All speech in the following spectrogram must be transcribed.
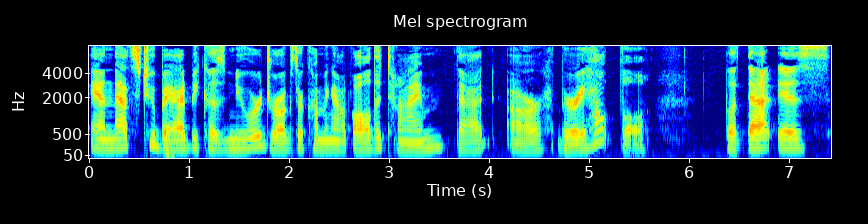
And that's too bad because newer drugs are coming out all the time that are very helpful. But that is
